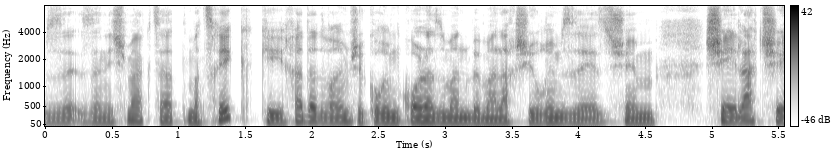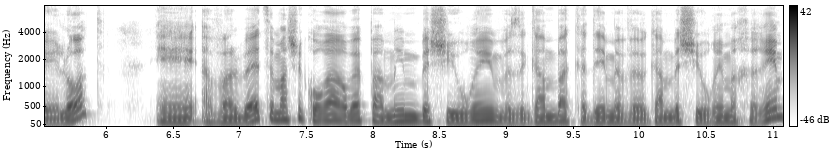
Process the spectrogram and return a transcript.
זה, זה נשמע קצת מצחיק, כי אחד הדברים שקורים כל הזמן במהלך שיעורים זה איזה שהם שאלת שאלות, אבל בעצם מה שקורה הרבה פעמים בשיעורים, וזה גם באקדמיה וגם בשיעורים אחרים,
